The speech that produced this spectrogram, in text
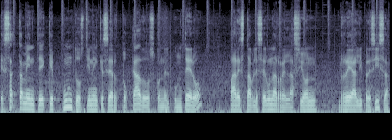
exactamente qué puntos tienen que ser tocados con el puntero para establecer una relación real y precisa.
